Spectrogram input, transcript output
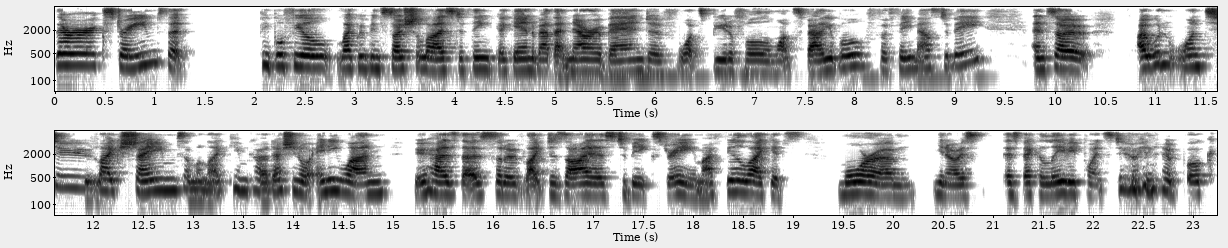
there are extremes that people feel like we've been socialized to think again about that narrow band of what's beautiful and what's valuable for females to be. And so I wouldn't want to like shame someone like Kim Kardashian or anyone who has those sort of like desires to be extreme. I feel like it's more, um, you know, as as Becca Levy points to in her book,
